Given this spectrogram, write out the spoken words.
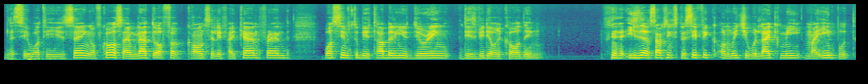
Let's see what he is saying. Of course, I'm glad to offer counsel if I can, friend. What seems to be troubling you during this video recording? is there something specific on which you would like me my input?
